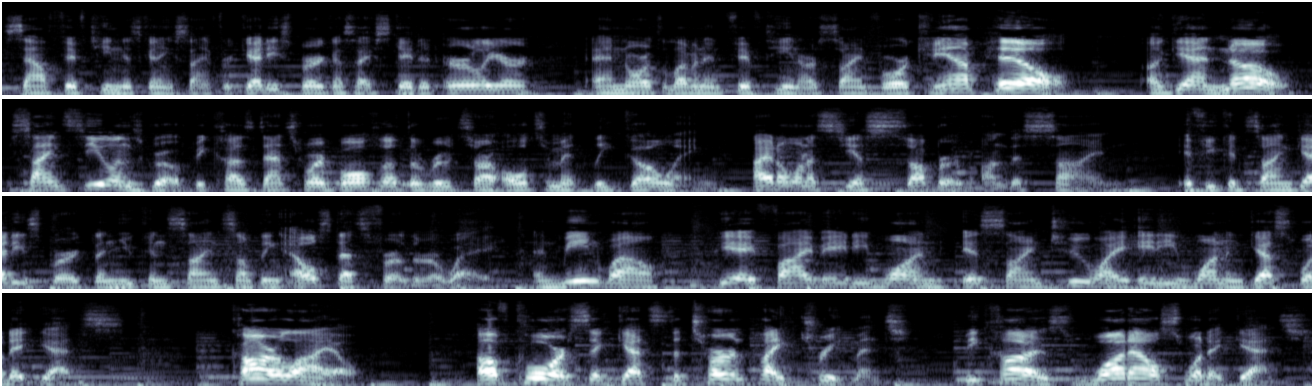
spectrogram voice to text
South 15 is getting signed for Gettysburg, as I stated earlier, and North 11 and 15 are signed for Camp Hill. Again, no. Sign Selinsgrove, because that's where both of the routes are ultimately going. I don't want to see a suburb on this sign. If you can sign Gettysburg, then you can sign something else that's further away. And meanwhile, PA 581 is signed to I-81, and guess what it gets? Carlisle. Of course it gets the Turnpike treatment. Because what else would it get?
